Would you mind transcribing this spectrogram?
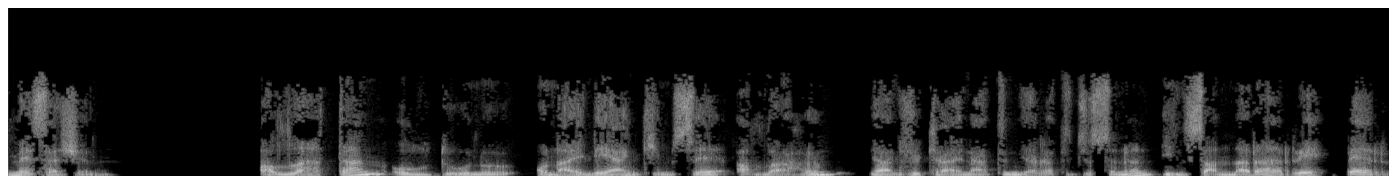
mesajın Allah'tan olduğunu onaylayan kimse Allah'ın yani şu kainatın yaratıcısının insanlara rehber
